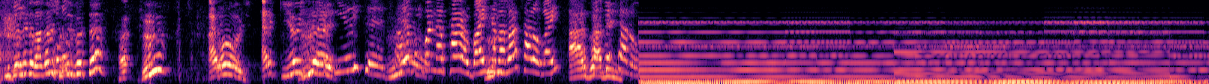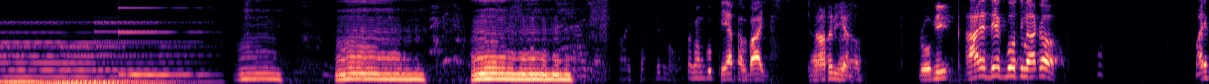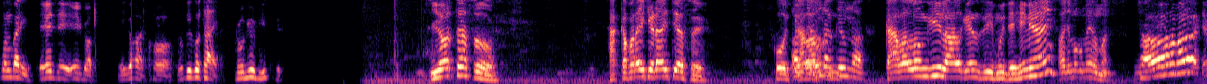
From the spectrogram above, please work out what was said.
তুই জানি বাগানে শুরু করতে? হুম? আরে কি হইছে? কি হয়েছে না সারো ভাই না বাবা সারো ভাই। আর যাবি। সারো খুব তেয়াতাল ভাই রোগী আরে দেখব তুমি আটো বাড়ি কোন বাড়ি এই যে এই ঘর এই ঘর রুগী কোথায় রোগী কি হরতে আছো হাক্কা পাড়াই কেডা আইতে আছে কই কালা কালা লঙ্গি লাল গেঞ্জি মুই দেখি নাই আজ মোক মেহমান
